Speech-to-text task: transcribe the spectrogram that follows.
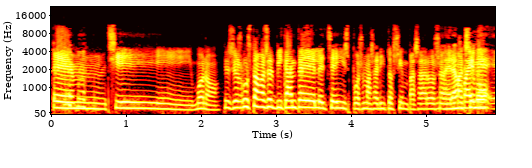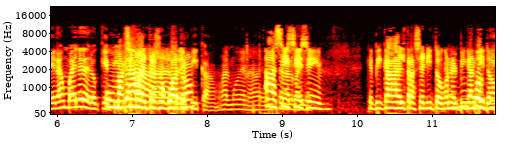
Eh, si, bueno, que si os gusta más el picante, le echéis pues más aritos sin pasaros. era, un baile, era un baile de lo que un máximo de tres o cuatro. ah, sí, sí, sí. Que pica el traserito con el picantito.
